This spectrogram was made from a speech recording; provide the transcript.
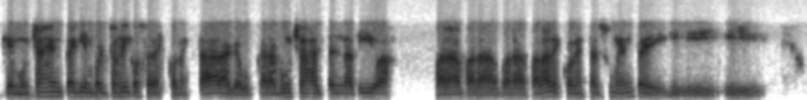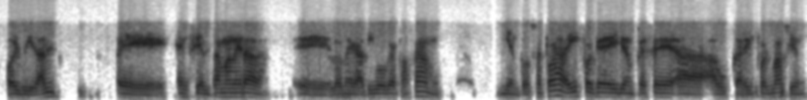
que mucha gente aquí en Puerto Rico se desconectara, que buscara muchas alternativas para, para, para, para desconectar su mente y, y, olvidar eh, en cierta manera lo negativo que pasamos. Y entonces pues ahí fue que yo empecé a, a buscar información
